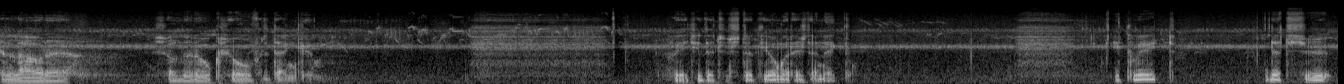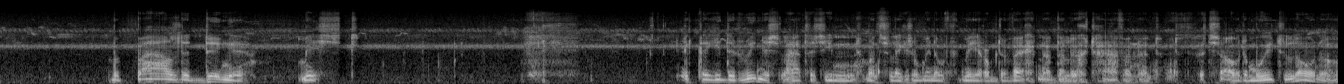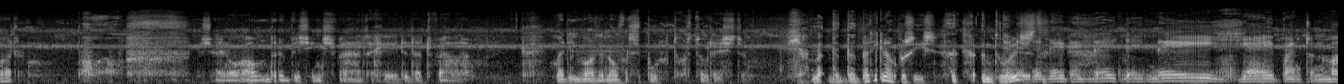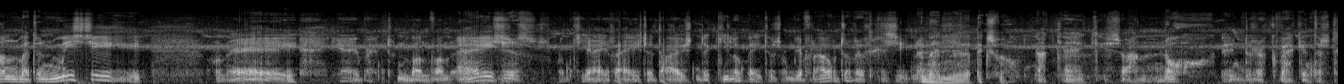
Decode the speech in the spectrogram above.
En Laura zal er ook zo over denken. Weet je dat ze een stuk jonger is dan ik? Ik weet dat ze bepaalde dingen mist. Ik kan je de ruïnes laten zien, want ze liggen zo min of meer op de weg naar de luchthaven. Het, het zou de moeite lonen, hoor. Er zijn nog andere bezienswaardigheden, dat wel. Maar die worden overspoeld door toeristen. Ja, maar dat, dat ben ik nou precies. Een toerist. Nee, nee, nee, nee, nee, nee. Jij bent een man met een missie. Oh nee, jij bent een man van ijzer. Want jij reisde duizenden kilometers om je vrouw terug te zien. hè? Mijn eh, ex-vrouw. Nou, kijk eens aan. Nog indrukwekkender.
